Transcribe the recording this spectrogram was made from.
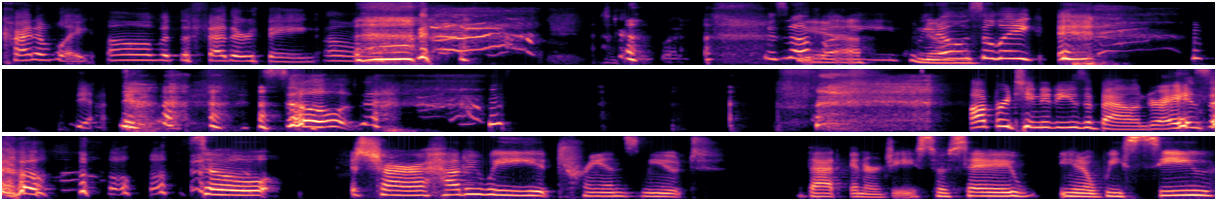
kind of like, oh, but the feather thing. Oh, it's, kind of. It's not Yeah, funny. You know, so like yeah. Anyway. So opportunities abound, right? So so, Shira, how do we transmute that energy? So, say, you know, we see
